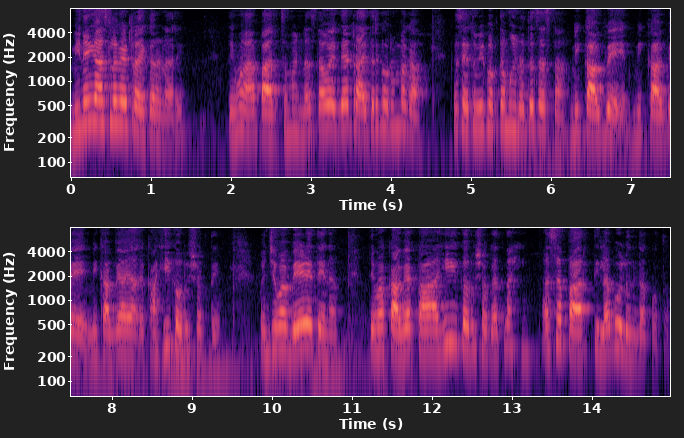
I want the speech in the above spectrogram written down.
मी नाही असलं काही ट्राय करणार आहे. तेव्हा पारचं म्हणणं असतं एकदा ट्राय तर करून बघा. कसं आहे तुम्ही फक्त म्हणतच असता मी काव्य आहे मी काव्य आहे मी काव्य काही करू शकते. पण जेव्हा वेळ येते ना तेव्हा काव्या काही करू शकत नाही असं पार्थ तिला बोलून दाखवतो.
